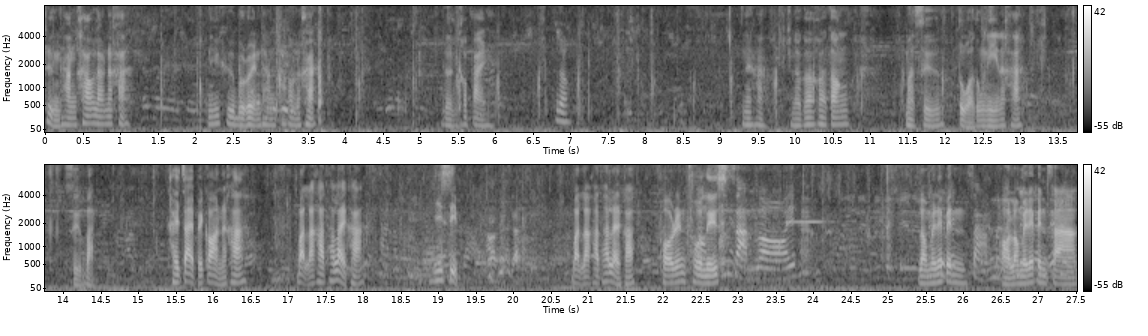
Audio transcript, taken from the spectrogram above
ะถึงทางเข้าแล้วนะคะ นี่คือบริเวณทางเข้านะคะ เดินเข้าไปเนี่ยค่ะ แล้วก็ต้องมาซื้อตั๋วตรงนี้นะคะ ซื้อบัตร ใครจ่ายไปก่อนนะคะ บัตรราคาเท่าไหร่คะ 20 บัตรราคาเท่าไหร่คะ foreign tourist สามร้อยค่ะ เราไม่ได้เป็น อ๋อ เราไม่ได้เป็นซาก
